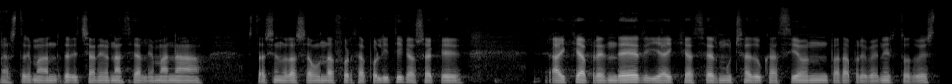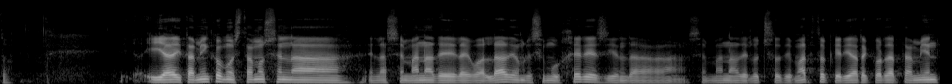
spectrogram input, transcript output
La extrema derecha neonazi alemana está siendo la segunda fuerza política, o sea que hay que aprender y hay que hacer mucha educación para prevenir todo esto. Y también como estamos en la, en la, Semana de la Igualdad de Hombres y Mujeres y en la Semana del 8 de marzo, quería recordar también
